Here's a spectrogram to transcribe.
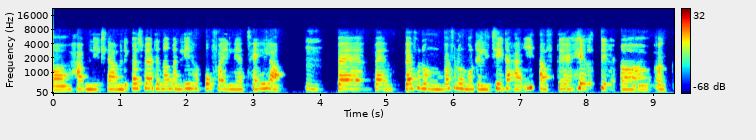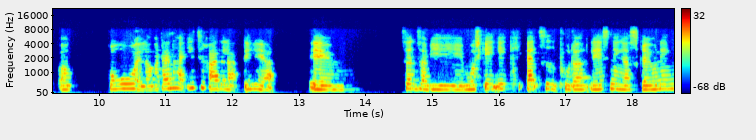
og har dem lige klar, men det kan også være, at det er noget, man lige har brug for egentlig at tale om. Mm. Hvad, hvad, hvad, for nogle, hvad for nogle modaliteter har I haft øh, held til at, at, at bruge, eller hvordan har I tilrettelagt det her? Øhm, sådan så vi måske ikke altid putter læsning og skrivning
